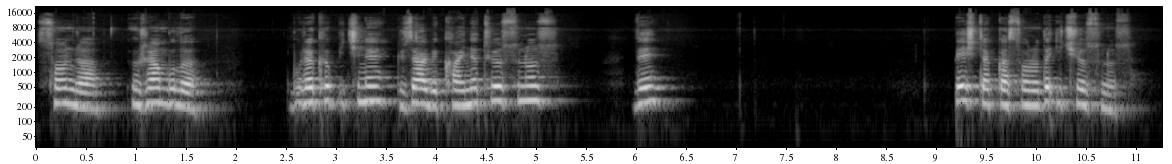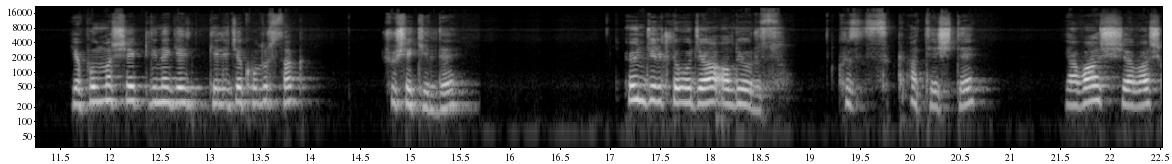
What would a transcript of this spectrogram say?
sonra ıhrambulu bırakıp içine güzel bir kaynatıyorsunuz ve 5 dakika sonra da içiyorsunuz. Yapılma şekline gel- gelecek olursak şu şekilde. Öncelikle ocağa alıyoruz. Kısık ateşte yavaş yavaş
